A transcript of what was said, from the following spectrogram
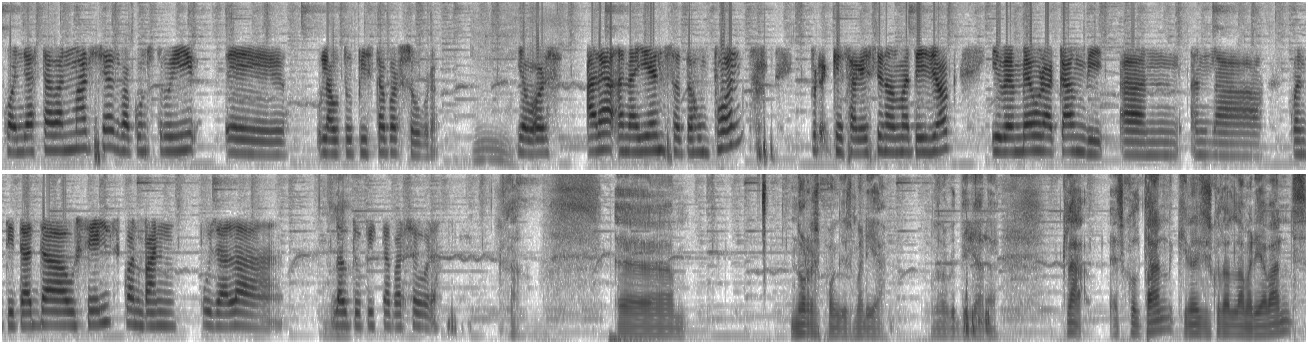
quan ja estava en marxa es va construir eh, l'autopista per sobre. Mm. Llavors, ara anaient sota un pont, que segueix sent al mateix lloc, i vam veure canvi en, en la quantitat d'ocells quan van posar la- l'autopista per sobre. Clar. Eh, no responguis, Maria, el que et dic ara. Clar, escoltant, qui no hagi escoltat la Maria abans,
